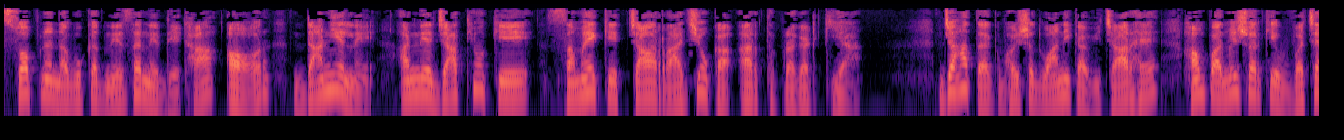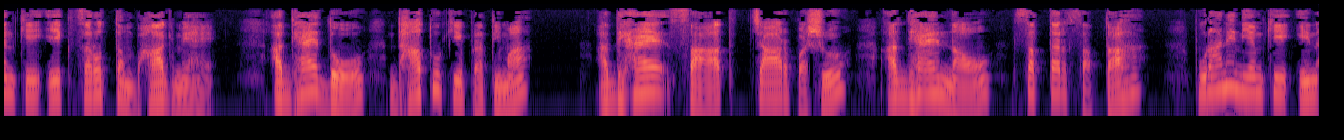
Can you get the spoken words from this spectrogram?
स्वप्न नबुकद नेजर ने देखा और दानियल ने अन्य जातियों के समय के चार राज्यों का अर्थ प्रकट किया। जहाँ तक भविष्यवाणी का विचार है, हम परमेश्वर के वचन के एक सर्वोत्तम भाग में हैं। अध्याय दो, धातु की प्रतिमा। अध्याय सात, चार पशु। अध्याय नौ, सत्तर सप्ताह। पुराने नियम के इन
